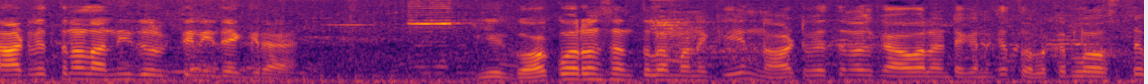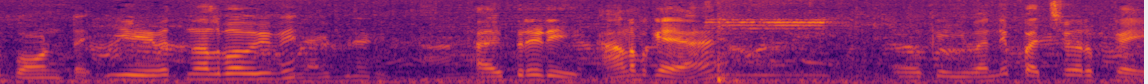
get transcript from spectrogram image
నాటు విత్తనాలు అన్నీ దొరుకుతాయి నీ దగ్గర. ఈ గోకవరం సంతలో మనకి నాటు విత్తనాలు కావాలంటే కనుక తొలకరలో వస్తే బాగుంటాయి. ఈ విత్తనాలు బాబు ఇవి? హైబ్రిడ్. ఆనపకాయ? ఓకే ఇవన్నీ పచ్చిమిరపకాయ.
